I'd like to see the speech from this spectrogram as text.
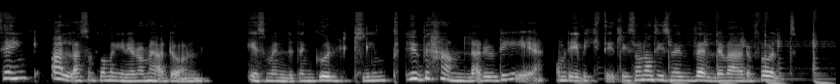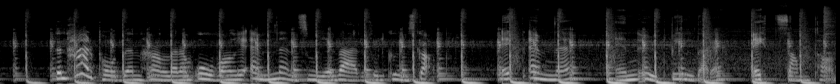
Tänk alla som kommer in genom den här dörren är som en liten guldklimp. Hur behandlar du det om det är viktigt? Liksom någonting som är väldigt värdefullt. Den här podden handlar om ovanliga ämnen som ger värdefull kunskap. Ett ämne, en utbildare, ett samtal.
